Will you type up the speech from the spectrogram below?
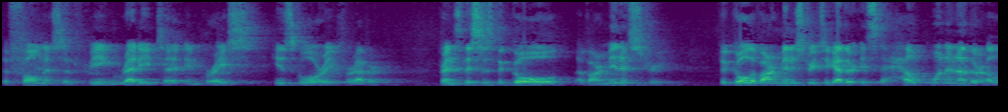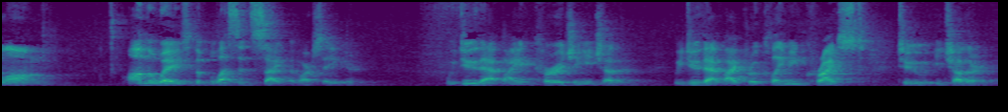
the fullness of being ready to embrace His glory forever. Friends, this is the goal of our ministry. The goal of our ministry together is to help one another along on the way to the blessed sight of our Savior. We do that by encouraging each other. We do that by proclaiming Christ to each other.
